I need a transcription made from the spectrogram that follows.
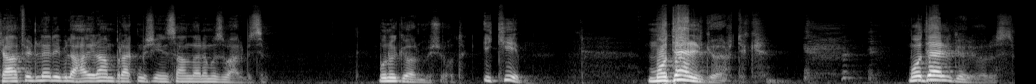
Kafirleri bile hayran bırakmış insanlarımız var bizim. Bunu görmüş olduk. İki, model gördük. Model görüyoruz.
